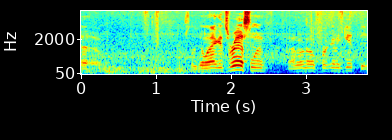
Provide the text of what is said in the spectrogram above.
Uh-oh. It's looking like it's wrestling. I don't know if we're going to get this.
